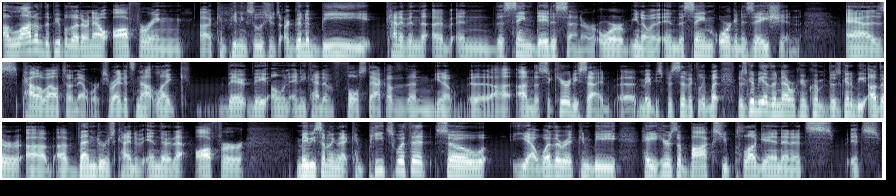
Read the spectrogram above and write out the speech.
a lot of the people that are now offering uh, competing solutions are going to be kind of in the uh, in the same data center or you know in the same organization as Palo Alto networks, right? It's not like they they own any kind of full stack other than you know uh, on the security side, uh, maybe specifically. But there's going to be other network equipment. There's going to be other uh, uh, vendors kind of in there that offer maybe something that competes with it. So yeah, whether it can be, hey, here's a box you plug in and it's it's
